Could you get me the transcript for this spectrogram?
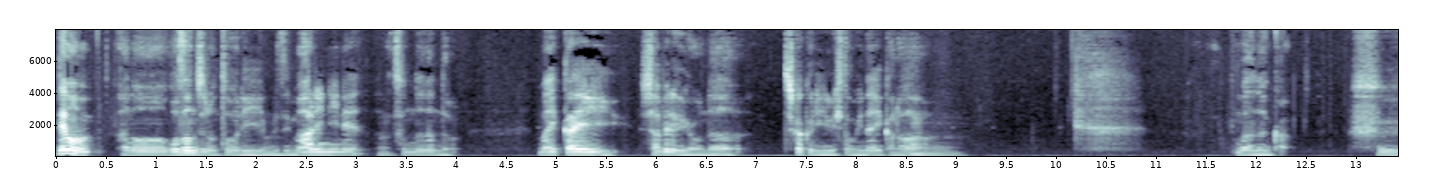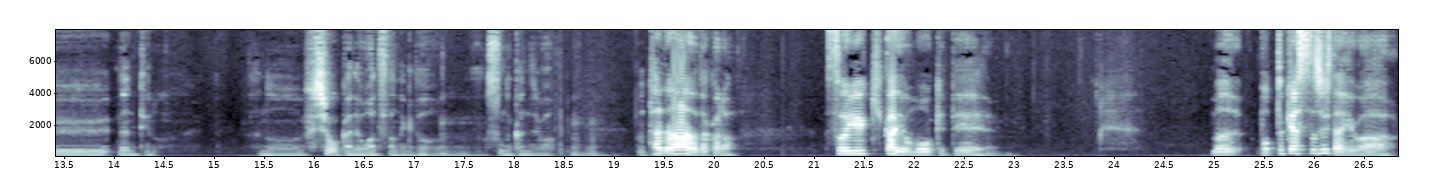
でも、あの、ご存知の通り、うん別に周りにね、うんそんななんだろう、毎回喋れるような近くにいる人もいないから、うん。まあなんか、不、なんていうの、あの、不消化で終わってたんだけど、うんうん。そんな感じは。うんうん。ただ、だから、そういう機会を設けて、うん。まあ、ポッドキャスト自体は、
